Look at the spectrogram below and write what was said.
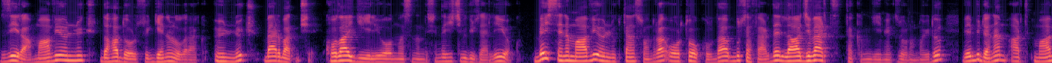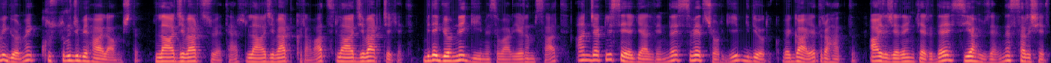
Zira mavi önlük, daha doğrusu genel olarak önlük berbat bir şey. Kolay giyiliyor olmasının dışında hiçbir güzelliği yok. 5 sene mavi önlükten sonra ortaokulda bu sefer de lacivert takım giymek zorunluydu ve bir dönem artık mavi görmek kusturucu bir hal almıştı. Lacivert süveter, lacivert kravat, lacivert ceket. Bir de gömlek giymesi var yarım saat. Ancak liseye geldiğimde sweatshirt giyip gidiyorduk ve gayet rahattı. Ayrıca renkleri de siyah üzerine sarı şerit.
